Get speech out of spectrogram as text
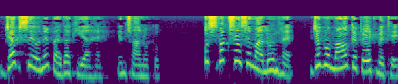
جب سے انہیں پیدا کیا ہے انسانوں کو۔ اس وقت سے اسے معلوم ہے جب وہ ماں کے پیٹ میں تھے۔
